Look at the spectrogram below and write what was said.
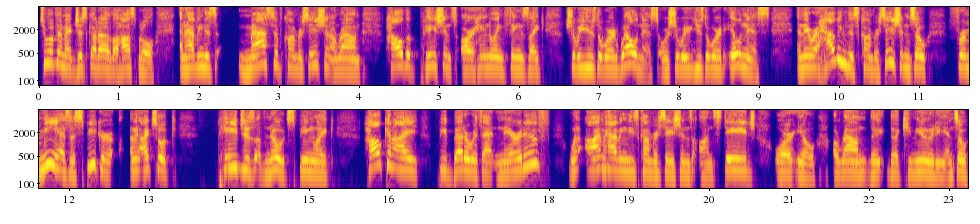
Two of them had just got out of the hospital and having this massive conversation around how the patients are handling things like should we use the word wellness or should we use the word illness? And they were having this conversation. So for me as a speaker i mean i took pages of notes being like how can i be better with that narrative when i'm having these conversations on stage or you know around the, the community? And so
